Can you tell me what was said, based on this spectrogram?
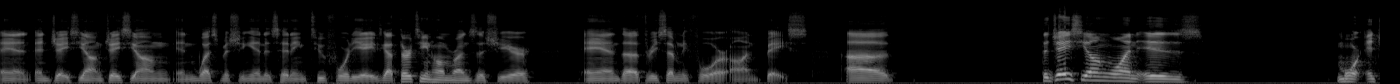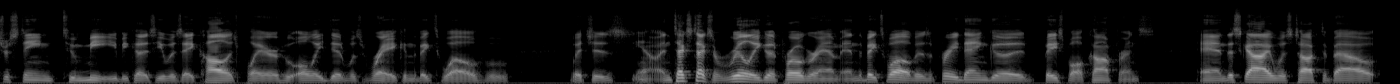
and and Jace Jung. Jace Jung in West Michigan is hitting 248. He's got 13 home runs this year and uh, 374 on base. Uh, the Jace Jung one is more interesting to me because he was a college player who all he did was rake in the Big 12 who which is, you know, and Texas Tech's a really good program, and the Big 12 is a pretty dang good baseball conference. And this guy was talked about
